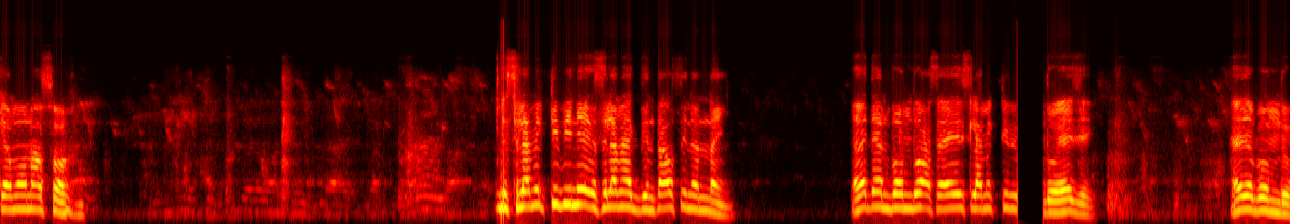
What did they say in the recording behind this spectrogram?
কেমন আছো? ইসলামিক টিভি নিয়ে গেছিলাম একদিন, তাও চিনেন নাই। এই দেন, বন্ধু আছে, এই ইসলামিক টিভি বন্ধু, এই যে। এই যে বন্ধু।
